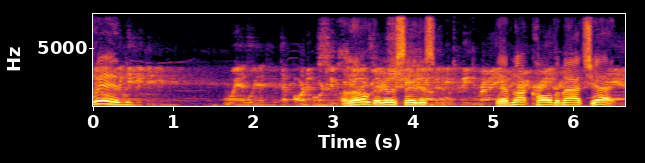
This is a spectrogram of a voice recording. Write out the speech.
win. Oh no, they're going to say this. They have not called the match yet.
